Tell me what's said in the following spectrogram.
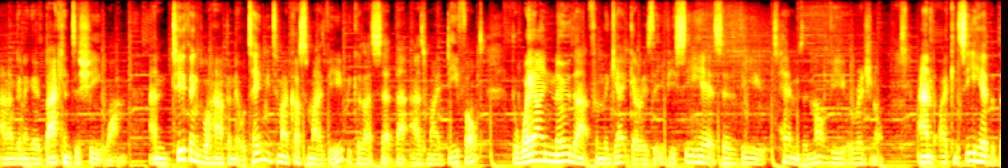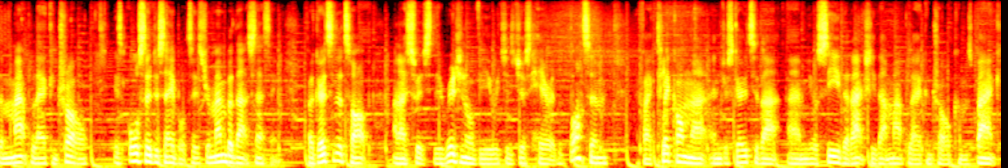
and I'm going to go back into sheet one. And two things will happen. It will take me to my customized view because I set that as my default. The way I know that from the get-go is that if you see here it says view Tim's and not view original. And I can see here that the map layer control is also disabled. So it's remember that setting. If I go to the top and I switch to the original view, which is just here at the bottom, if I click on that and just go to that, um, you'll see that actually that map layer control comes back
